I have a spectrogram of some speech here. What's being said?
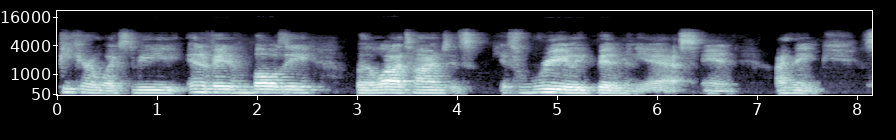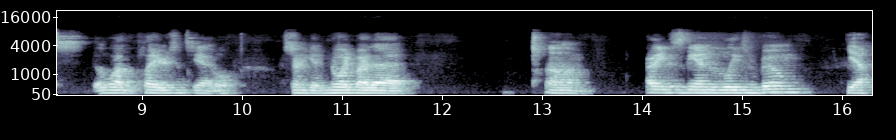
Pete Carroll likes to be innovative and ballsy, but a lot of times it's it's really bit him in the ass, and I think a lot of the players in Seattle are starting to get annoyed by that. Um, I think this is the end of the Legion Boom. Yeah,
